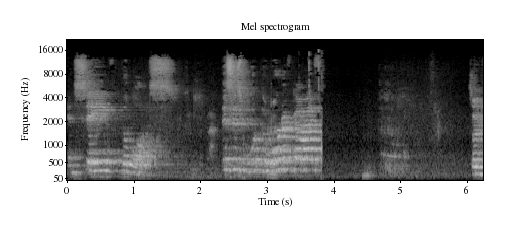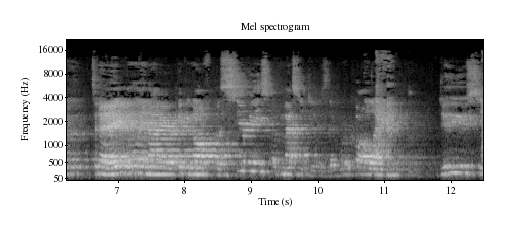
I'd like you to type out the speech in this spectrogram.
and save the lost. This is the word of God. So today, Emily and I are kicking off a series of messages that we're calling Do You See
